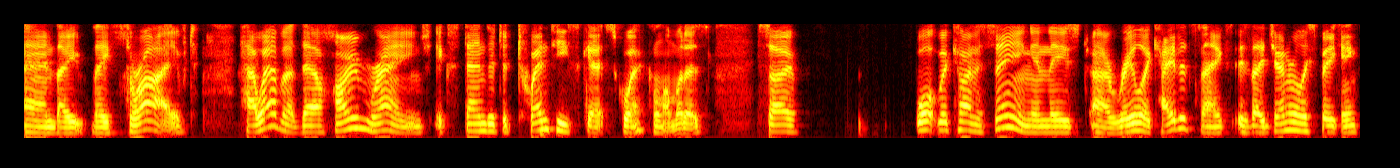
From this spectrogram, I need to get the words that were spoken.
and they, they thrived. However, their home range extended to 20 square kilometers. So, what we're kind of seeing in these uh, relocated snakes is they, generally speaking,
